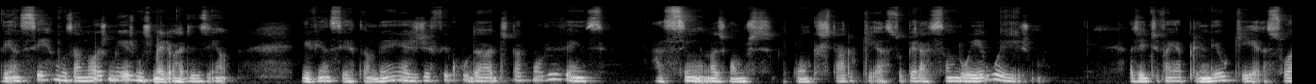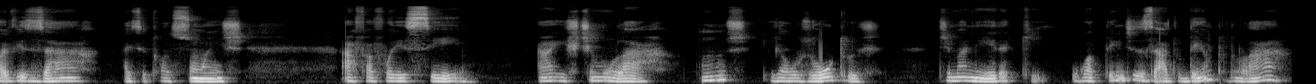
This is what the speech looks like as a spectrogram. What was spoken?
vencermos a nós mesmos, melhor dizendo, e vencer também as dificuldades da convivência. Assim, nós vamos conquistar o que? A superação do egoísmo a gente vai aprender o que? A suavizar as situações, a favorecer, a estimular uns e aos outros de maneira que o aprendizado dentro do lar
